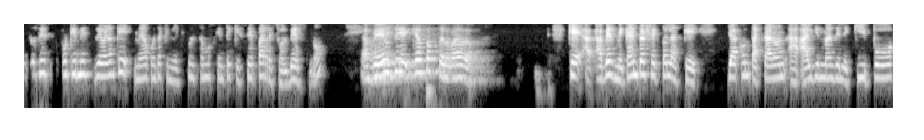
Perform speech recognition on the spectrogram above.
entonces, porque de verdad que me he dado cuenta que en el equipo necesitamos gente que sepa resolver, ¿no? A ver, ¿qué, has observado? Que, a, ver, me caen perfecto las que ya contactaron a alguien más del equipo,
